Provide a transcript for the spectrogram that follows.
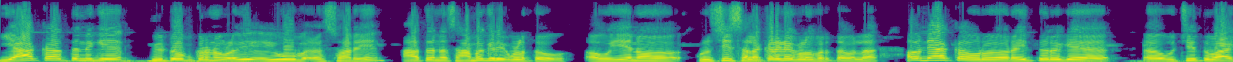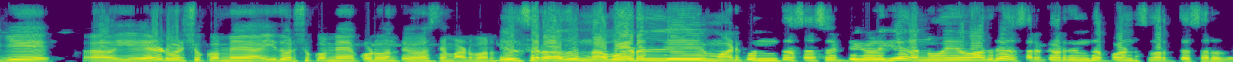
ಯಾಕ ಆತನಿಗೆ ಪೀಠೋಪಕರಣಗಳು ಇವ್- ಸಾರಿ ಆತನ ಸಾಮಗ್ರಿಗಳು ಬರ್ತಾವ. ಅವು ಏನೋ ಕೃಷಿ ಸಲಕರಣೆಗಳು ಬರ್ತಾವಲ್ಲ. ಅವನ್ ಯಾಕ ಅವ್ರು ರೈತರಿಗೆ ಉಚಿತವಾಗಿ ಎರಡ್ ವರ್ಷಕ್ಕೊಮ್ಮೆ ಐದು ವರ್ಷಕ್ಕೊಮ್ಮೆ ಕೊಡುವಂತ ವ್ಯವಸ್ಥೆ ಮಾಡಬಾರ್ದು. ಇಲ್ಲ ಸರ್ ಅದು ನಬಾರ್ಡ್ ಅಲ್ಲಿ ಮಾಡ್ಕೊಂತ ಸೊಸೈಟಿಗಳಿಗೆ ಅನ್ವಯವಾದ್ರೆ ಸರ್ಕಾರದಿಂದ ಫಂಡ್ಸ್ ಬರುತ್ತೆ ಸರ್ ಅದು.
